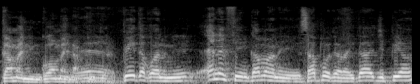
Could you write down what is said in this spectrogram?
Kama ni ngoma inakuja. Yeah. pia itakuwa ni anything kama ni support anahitaji pia.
